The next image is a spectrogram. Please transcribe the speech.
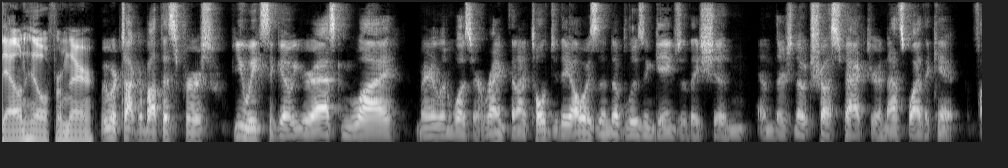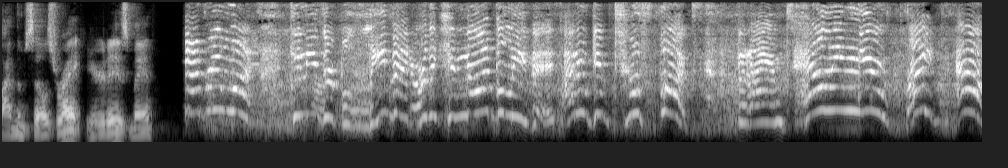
downhill from there. We were talking about this for a few weeks ago. You were asking why Maryland wasn't ranked, and I told you they always end up losing games that they shouldn't, and there's no trust factor, and that's why they can't find themselves ranked. Here it is, man. Everyone can either believe it or they cannot believe it. I don't give two fucks, but I am telling you right now,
